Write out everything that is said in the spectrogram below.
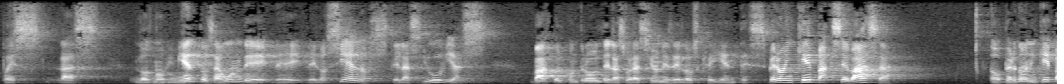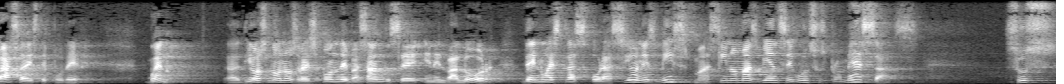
pues las, los movimientos aún de, de, los cielos, de las lluvias, bajo el control de las oraciones de los creyentes. Pero ¿en qué se basa, o oh, perdón, en qué basa este poder? Bueno, Dios no nos responde basándose en el valor de nuestras oraciones mismas, sino más bien según sus promesas, sus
